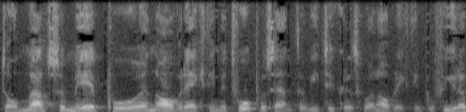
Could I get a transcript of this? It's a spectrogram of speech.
De är alltså med på en avräkning med 2% och vi tycker det ska vara en avräkning på 4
